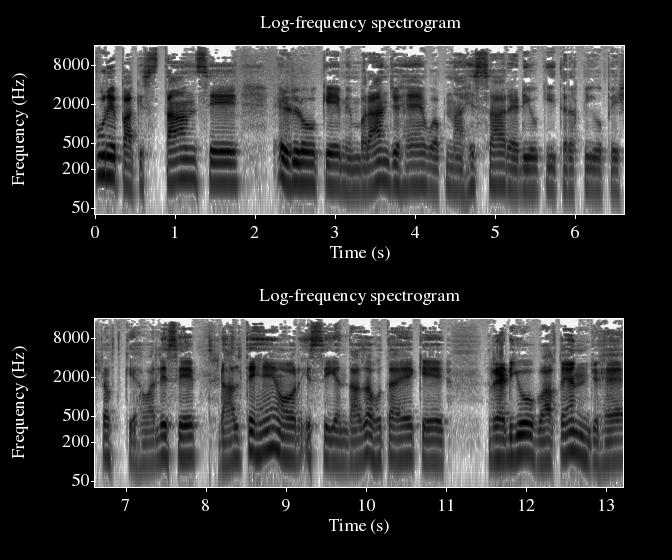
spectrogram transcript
پورے پاکستان سے ارلو کے ممبران جو ہیں وہ اپنا حصہ ریڈیو کی ترقی و پیش رفت کے حوالے سے ڈالتے ہیں اور اس سے یہ اندازہ ہوتا ہے کہ ریڈیو واقع جو ہے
